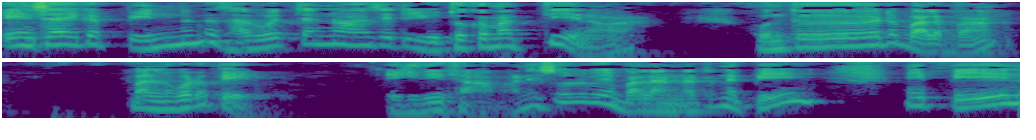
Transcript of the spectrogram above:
ඒ නිසා ඒක පෙන්නන සරුවච්චන් වහන්සේට යුතුයකමක් තියෙනවා. හොඳට බලපන් බලනකොට පේන. ඒක ඉතින් සාමාන්‍ය ස්වරූපයෙන් බලන්නට නෙපේන්නේ. මේ පේන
